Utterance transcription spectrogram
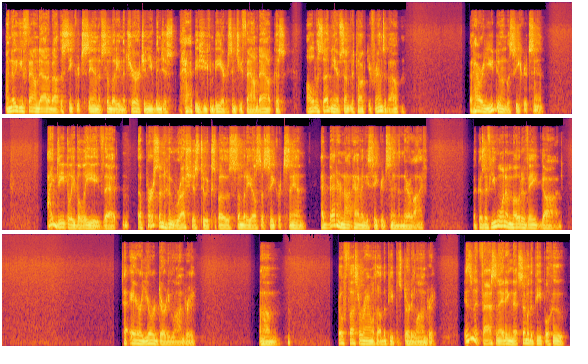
I know you found out about the secret sin of somebody in the church, and you've been just happy as you can be ever since you found out because all of a sudden you have something to talk to your friends about. But how are you doing with secret sin? I deeply believe that a person who rushes to expose somebody else's secret sin had better not have any secret sin in their life. Because if you want to motivate God to air your dirty laundry, um, go fuss around with other people's dirty laundry. Isn't it fascinating that some of the people who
